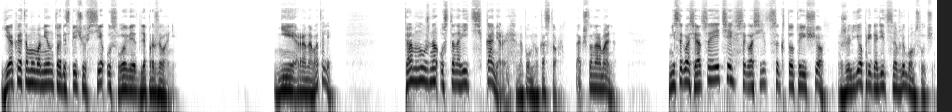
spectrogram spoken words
«Я к этому моменту обеспечу все условия для проживания». «Не рановато ли?» «Там нужно установить камеры», — напомнил Кастор. «Так что нормально». «Не согласятся эти, согласится кто-то еще. Жилье пригодится в любом случае».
